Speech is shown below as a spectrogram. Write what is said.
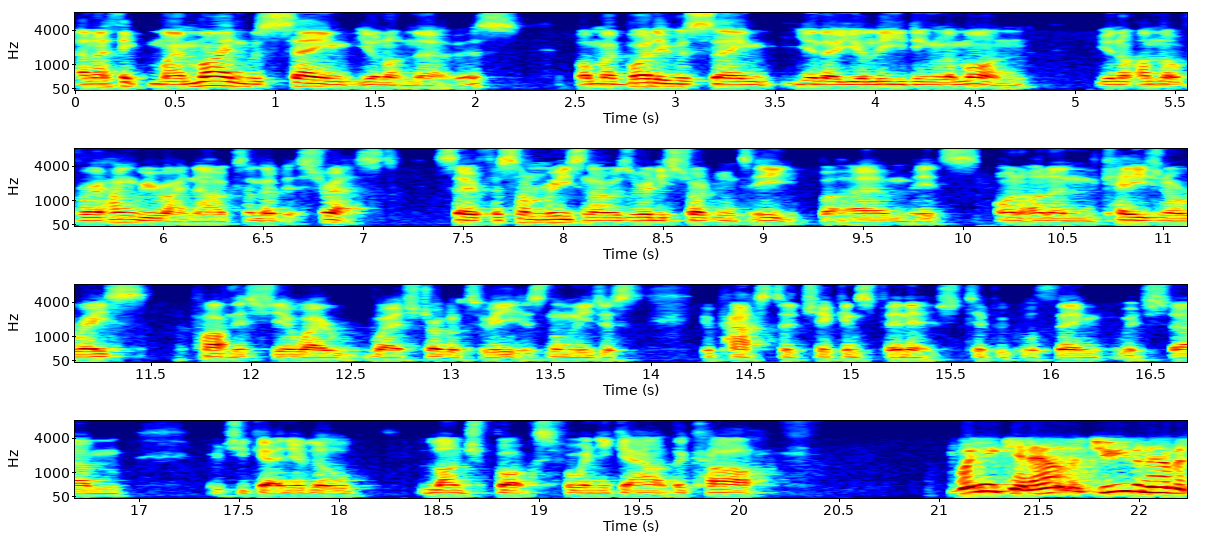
and I think my mind was saying you're not nervous, but my body was saying, you know, you're leading Le Mans. You're not. I'm not very hungry right now because I'm a bit stressed. So for some reason, I was really struggling to eat. But um, it's on, on an occasional race part this year where where I struggle to eat. It's normally just your pasta, chicken, spinach, typical thing, which um, which you get in your little lunchbox for when you get out of the car. When you get out, do you even have a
